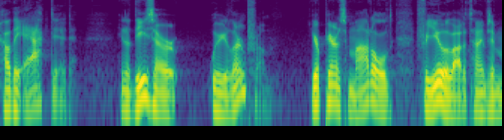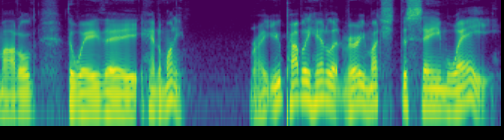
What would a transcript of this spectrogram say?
how they acted. You know, these are where you learn from. Your parents modeled for you a lot of times. They modeled the way they handle money right? You probably handle it very much the same way.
